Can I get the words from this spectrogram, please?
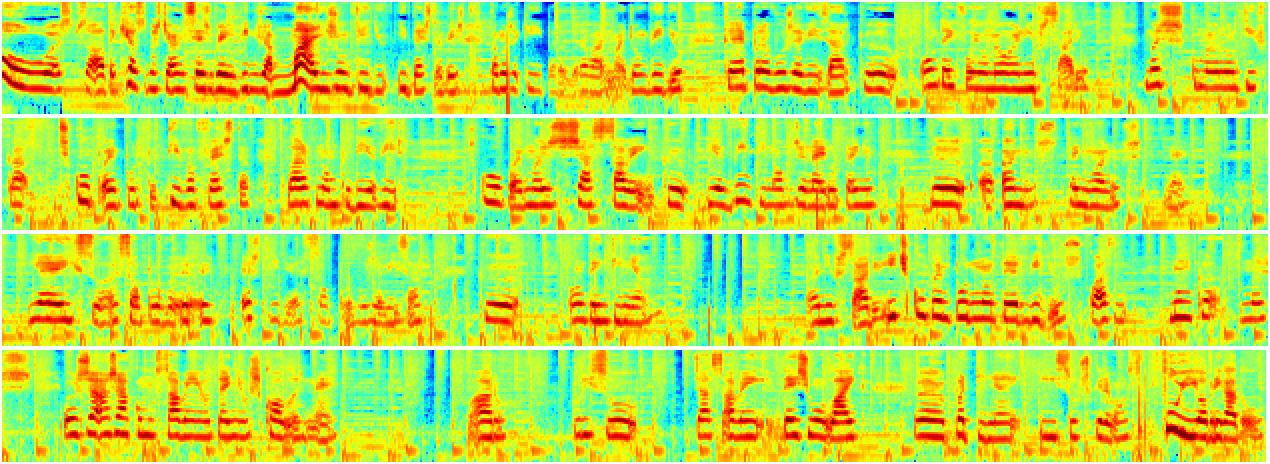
Boas pessoal, daqui é o Sebastião e sejam bem-vindos a mais um vídeo. E desta vez estamos aqui para gravar mais um vídeo que é para vos avisar que ontem foi o meu aniversário. Mas como eu não tive cá, desculpem porque tive a festa, claro que não podia vir. Desculpem, mas já sabem que dia 29 de janeiro tenho de uh, anos, tenho anos, né? E é isso, é só para, este vídeo é só para vos avisar que ontem tinha aniversário e desculpem por não ter vídeos quase nunca, mas eu já, já como sabem eu tenho escolas, né? Claro, por isso já sabem, deixem um like, uh, partilhem e subscrevam-se. Fui, obrigado!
